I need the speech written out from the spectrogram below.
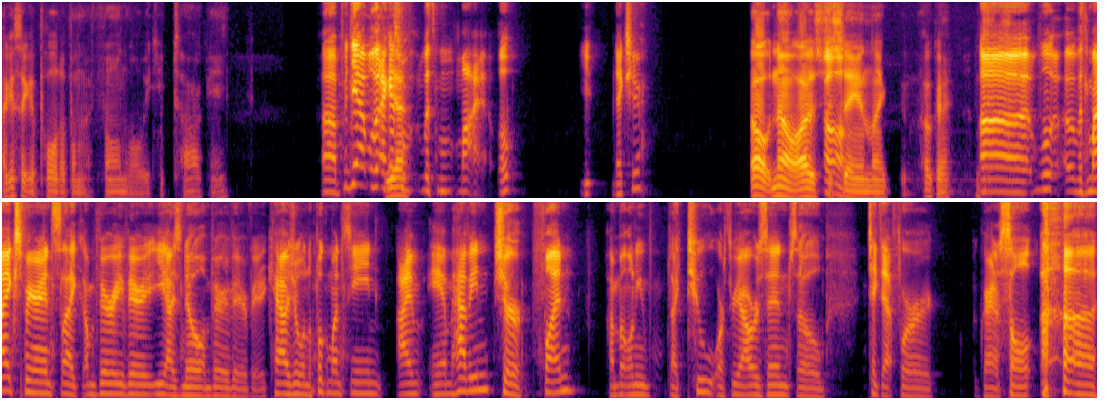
I guess I could pull it up on my phone while we keep talking. Uh, but yeah, well, I guess Yeah. with my oh, you, next year. Oh no, I was just Oh. saying like okay. Uh, well, uh, with my experience, like I'm very, very. You guys know I'm very, very, very casual in the Pokemon scene. I am having sure fun. I'm only like two or three hours in, so take that for a grain of salt. Uh,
